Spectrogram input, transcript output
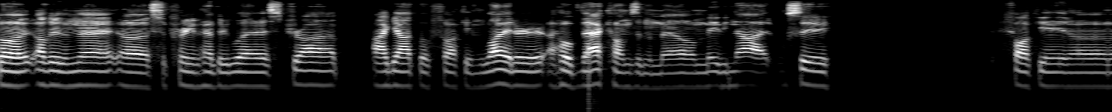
But other than that, uh, Supreme had their last drop. I got the fucking lighter. I hope that comes in the mail. Maybe not. We'll see. Fucking, uh,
